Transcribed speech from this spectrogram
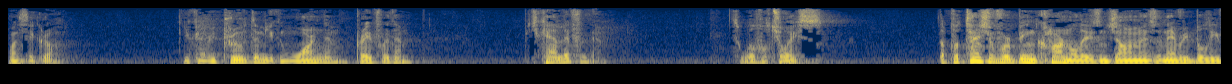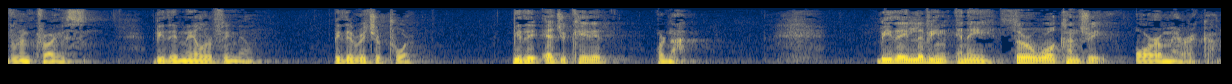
once they grow up. You can reprove them, you can warn them, pray for them, but you can't live for them. It's a willful choice. The potential for being carnal, ladies and gentlemen, is in every believer in Christ, be they male or female, be they rich or poor, be they educated or not, be they living in a third world country or America.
